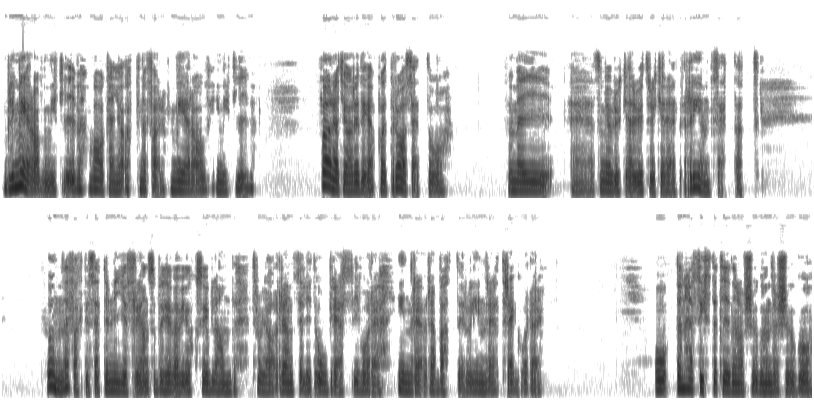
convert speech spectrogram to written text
bli mer av i mitt liv. Vad kan jag öppna för mer av i mitt liv? För att göra det på ett bra sätt och för mig, eh, som jag brukar uttrycka det, ett rent sätt att kunna faktiskt sätter nya frön så behöver vi också ibland, tror jag, rensa lite ogräs i våra inre rabatter och inre trädgårdar. Och den här sista tiden av 2020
